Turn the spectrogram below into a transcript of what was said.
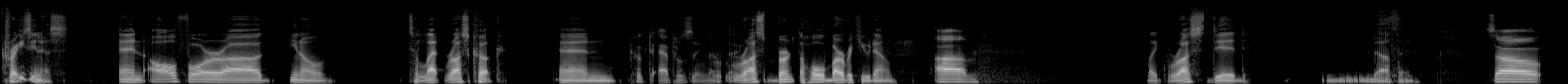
craziness, and all for uh, you know to let Russ cook, and Cooked absolutely nothing. Russ burnt the whole barbecue down. Um, Like Russ did nothing. so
